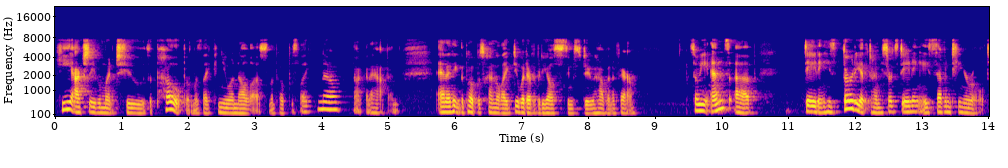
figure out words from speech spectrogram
he actually even went to the Pope and was like, Can you annul us? And the Pope was like, No, not going to happen. And I think the Pope was kind of like, Do what everybody else seems to do, have an affair. So he ends up dating, he's 30 at the time, he starts dating a 17 year old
